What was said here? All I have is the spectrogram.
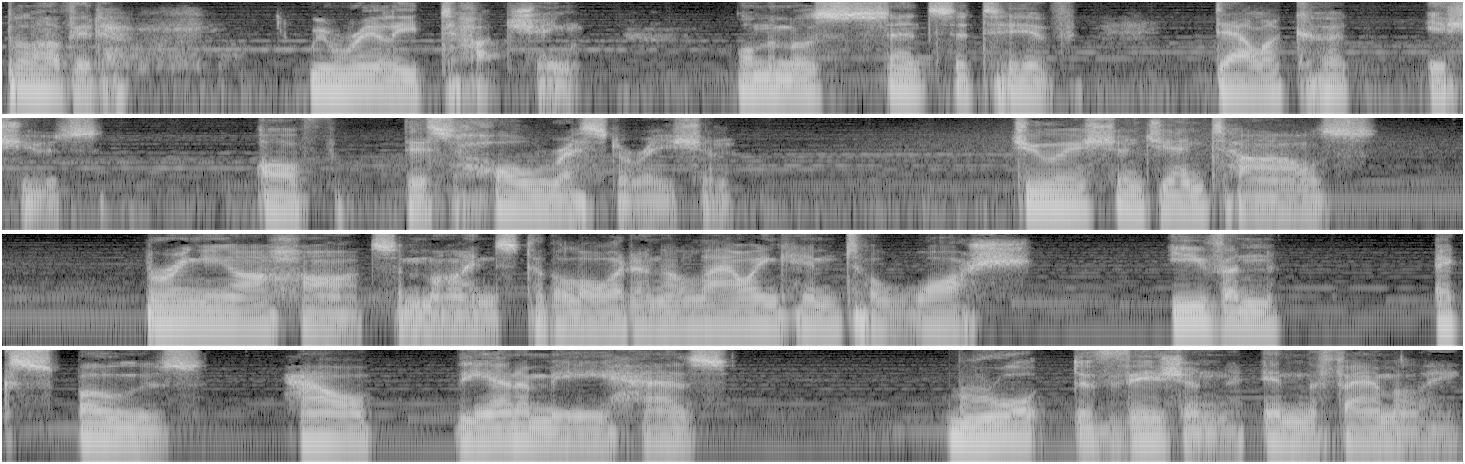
Beloved, we're really touching on the most sensitive, delicate issues of this whole restoration. Jewish and Gentiles bringing our hearts and minds to the Lord and allowing Him to wash, even expose how the enemy has wrought division in the family.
